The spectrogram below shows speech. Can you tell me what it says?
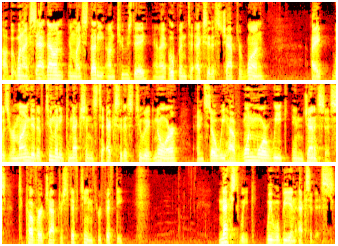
Uh, but when I sat down in my study on Tuesday and I opened to Exodus chapter 1, I was reminded of too many connections to Exodus to ignore, and so we have one more week in Genesis to cover chapters 15 through 50. Next week, we will be in Exodus.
